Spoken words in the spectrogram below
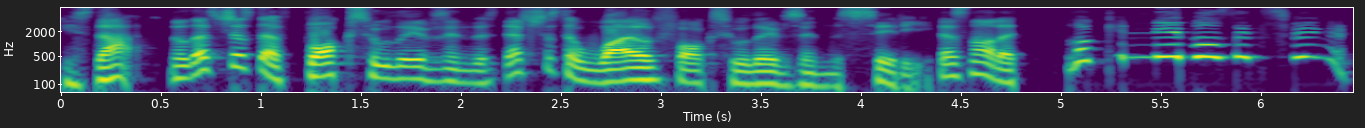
Is that? No, that's just a fox who lives in this. That's just a wild fox who lives in the city. That's not a. Look at Nibbles and Swinger.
